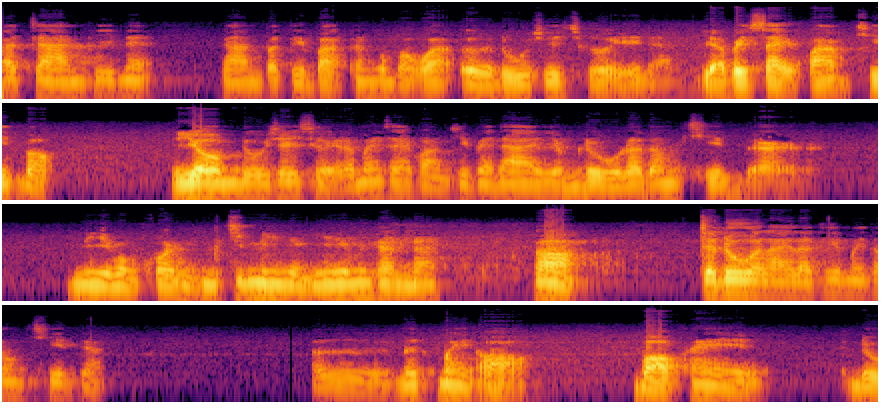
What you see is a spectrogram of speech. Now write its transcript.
อาจารย์ที่เนี่ยการปฏิบัติท่านก็บอกว่าเออดูเฉยๆนะอย่าไปใส่ความคิดบอกโยมดูเฉยๆแล้วไม่ใส่ความคิดไม่ได้โยมดูแล้วต้องคิดเออมีบางคนที่มีอย่างนี้เหมือนกันนะก็จะดูอะไรล่ะที่ไม่ต้องคิดอะเออ นึกไม่ออก บอกให้ดู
